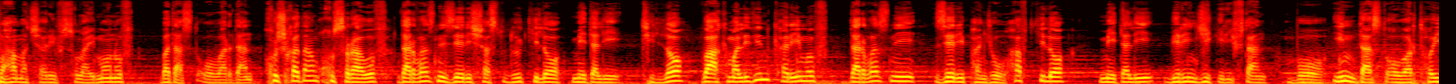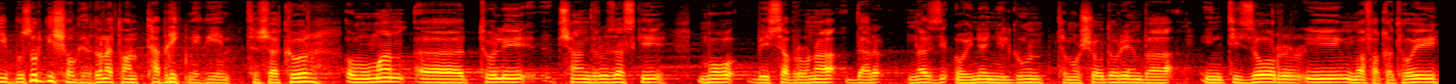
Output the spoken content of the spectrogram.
муҳаммадшариф сулаймонов ба даст оварданд. Хушқадам хусравов дар вазни зери 62 кило медали тилло ва акмалиддин каримов дар вазни зери 57 кило مدال برنجی گرفتند. با این دستاوردهای بزرگ شاگردانتان تبریک می‌گوییم تشکر. عموما طول چند روز است که ما به صبرانه در نزد آینه نیلگون تماشا داریم و انتظاری موفقیت‌های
